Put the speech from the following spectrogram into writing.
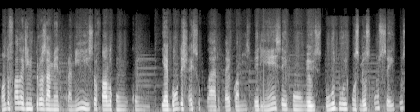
Quando fala de entrosamento para mim, isso eu falo com, com e é bom deixar isso claro, tá? Com a minha experiência e com o meu estudo e com os meus conceitos,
